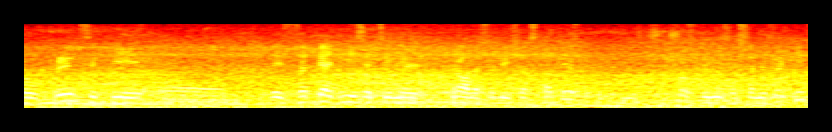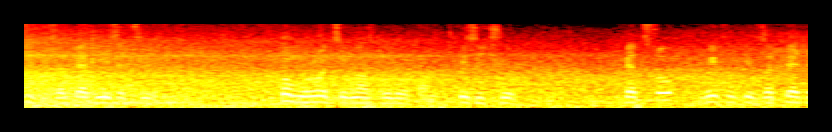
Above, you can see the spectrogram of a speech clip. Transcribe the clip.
то в принципі е, десь за 5 місяців ми брали собі зараз статистику, тому що шостий місяць ще не закінчиться, за 5 місяців. В тому році у нас було там 1500 викликів за 5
